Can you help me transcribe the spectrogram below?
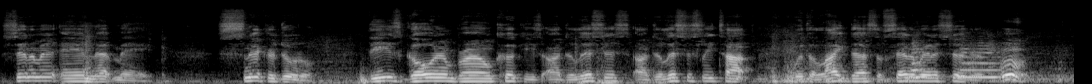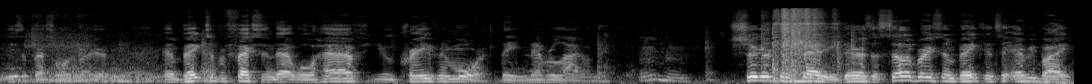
cinnamon and nutmeg. Snickerdoodle. These golden brown cookies are delicious, are deliciously topped with a light dust of cinnamon and sugar. Mm. These are the best ones right here. And baked to perfection that will have you craving more. They never lied on that. Sugar confetti. There is a celebration baked into every bite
